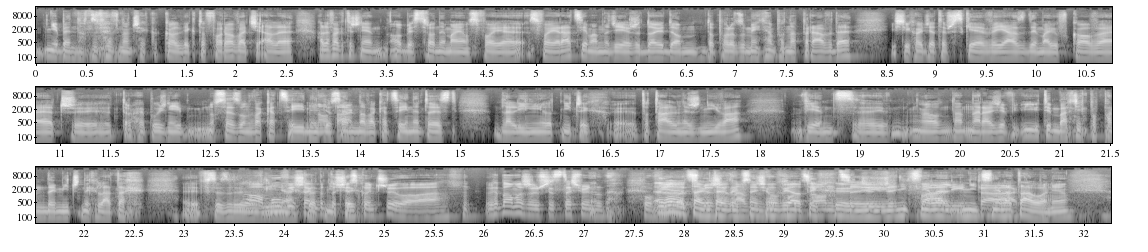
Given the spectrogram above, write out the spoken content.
nie będąc wewnątrz jakokolwiek to forować, ale, ale faktycznie obie strony mają swoje, swoje racje. Mam nadzieję, że dojdą do porozumienia, bo naprawdę, jeśli chodzi o te wszystkie wyjazdy majówkowe, czy trochę później no, sezon wakacyjny, No wiosenno-wakacyjny, to jest dla linii lotniczych y, totalne żniwa. Więc y, no, na, na razie, i tym bardziej po pandemicznych latach y, w sezonie No, mówisz jakby to się skończyło, a wiadomo, że już jesteśmy, no, No, powiedzmy, tak, tak, że tak, w sensie mówię o tych, że, wychodzącej że nic, nie, fali, nic nie tak, latało, tak. nie?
